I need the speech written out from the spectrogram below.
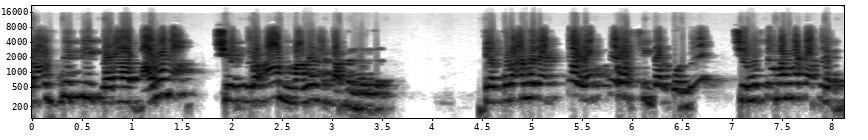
রাজনীতি করা ভালো না, সে কোরআন মানে না কাফের হয়ে যাবে। যে কোরআনের একটা অক্ষর অস্বীকার করবে, সে মুসলমান না কাফের?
